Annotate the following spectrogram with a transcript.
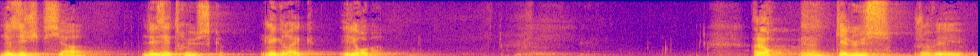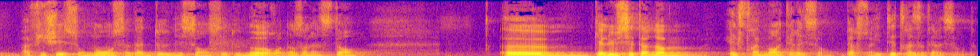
les Égyptiens, les Étrusques, les Grecs et les Romains. Alors, Kellus, je vais afficher son nom, sa date de naissance et de mort dans un instant. Euh, est un homme extrêmement intéressant, personnalité très intéressante.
